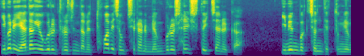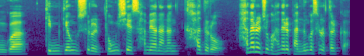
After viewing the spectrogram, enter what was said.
이번에 야당의 요구를 들어준다면 통합의 정치라는 명분을 살릴 수도 있지 않을까 이명박 전 대통령과 김경수를 동시에 사면하는 카드로 하나를 주고 하나를 받는 것은 어떨까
